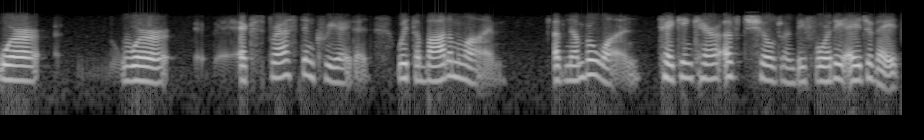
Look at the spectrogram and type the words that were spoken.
were were expressed and created with the bottom line of number one, taking care of children before the age of eight,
